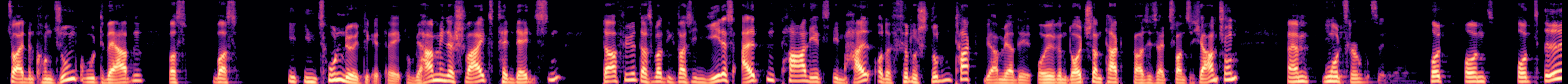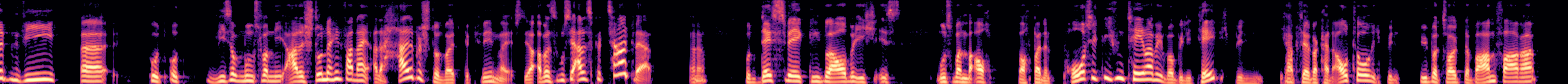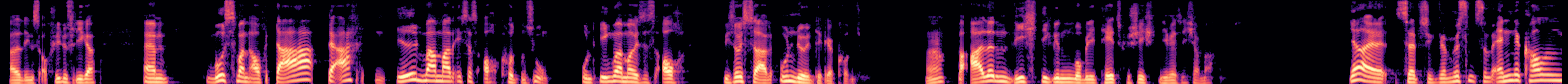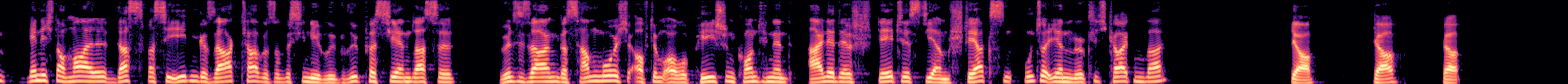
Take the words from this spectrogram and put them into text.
zu einem Konsumgut werden, was, was ins Unnötige trägt. Und wir haben in der Schweiz Tendenzen dafür, dass man quasi in jedes Alpental jetzt im Halb- oder Viertelstundentakt, wir haben ja den euren Deutschlandtakt quasi seit 20 Jahren schon, ähm, und, 50, ja. und, und, und irgendwie, äh, und, und wieso muss man nicht alle Stunde hinfahren? Nein, eine halbe Stunde, weil es bequemer ist. Ja, aber es muss ja alles bezahlt werden. Ja? Und deswegen glaube ich, ist, muss man auch, auch bei einem positiven Thema wie Mobilität, ich bin, ich habe selber kein Auto, ich bin überzeugter Bahnfahrer, allerdings auch viele Flieger, ähm, muss man auch da beachten, irgendwann mal ist das auch Konsum. Und irgendwann mal ist es auch, wie soll ich sagen, unnötiger Konsum. Ja? Bei allen wichtigen Mobilitätsgeschichten, die wir sicher machen müssen. Ja, Herr Selbstig, wir müssen zum Ende kommen. Wenn ich nochmal das, was Sie eben gesagt haben, so ein bisschen die Revue passieren lasse, würden Sie sagen, dass Hamburg auf dem europäischen Kontinent eine der Städte ist, die am stärksten unter ihren Möglichkeiten bleibt? Ja, ja, ja.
